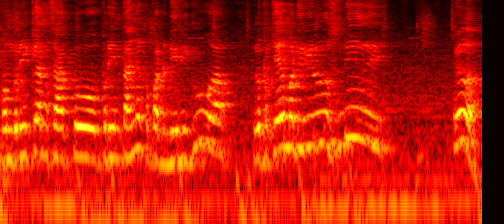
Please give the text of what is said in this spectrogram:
memberikan satu perintahnya kepada diri gua. Lu percaya sama diri lu sendiri. Ya.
